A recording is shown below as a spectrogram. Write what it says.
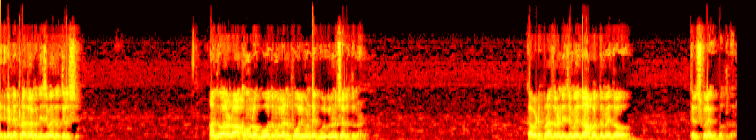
ఎందుకంటే ప్రజలకు నిజమేదో తెలుసు. అందువల్ల లోకములో గోధుమలను పోలి ఉండే గురుగులను చల్లుతున్నాడు. కాబట్టి ప్రజలు నిజమేదో అబద్ధమేదో తెలుసుకోలేకపోతున్నారు.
